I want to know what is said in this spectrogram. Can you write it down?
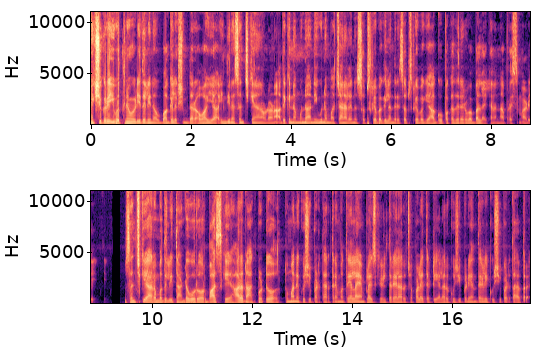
ವೀಕ್ಷಕರೇ, ಇವತ್ತಿನ ವಿಡಿಯೋದಲ್ಲಿ ನಾವು ಭಾಗ್ಯಲಕ್ಷ್ಮಿ ಧಾರಾವಾಹಿಯ ಇಂದಿನ ಸಂಚಿಕೆಯನ್ನು ನೋಡೋಣ. ಅದಕ್ಕಿಂತ ಮುನ್ನ ನೀವು ನಮ್ಮ ಚಾನಲನ್ನು ಸಬ್ಸ್ಕ್ರೈಬ್ ಆಗಿಲ್ಲ ಅಂದರೆ ಸಬ್ಸ್ಕ್ರೈಬ್ ಆಗಿ ಹಾಗೂ ಪಕ್ಕದಲ್ಲಿರುವ ಬೆಲ್ ಐಕನನ್ನು ಪ್ರೆಸ್ ಮಾಡಿ. ಸಂಚಿಕೆ ಆರಂಭದಲ್ಲಿ ತಾಂಡವರು ಅವ್ರ ಬಾಸ್ಗೆ ಹಾರನ ಹಾಕ್ಬಿಟ್ಟು ತುಂಬಾ ಖುಷಿ ಪಡ್ತಾ ಇರ್ತಾರೆ. ಮತ್ತು ಎಲ್ಲ ಎಂಪ್ಲಾಯೀಸ್ ಕೇಳ್ತಾರೆ ಎಲ್ಲರೂ ಚಪಾಳೆ ತಟ್ಟಿ, ಎಲ್ಲರೂ ಖುಷಿ ಪಡಿ ಅಂತ ಹೇಳಿ ಖುಷಿ ಪಡ್ತಾ ಇರ್ತಾರೆ.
